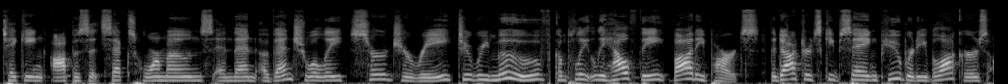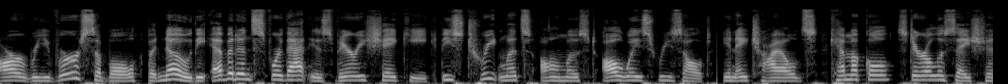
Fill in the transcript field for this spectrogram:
taking opposite sex hormones and then eventually surgery to remove completely healthy body parts. The doctors keep saying puberty blockers are reversible, but no, the evidence for that is very shaky. These treatments almost always result in a child's chemical sterilization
